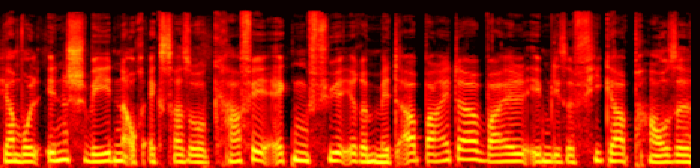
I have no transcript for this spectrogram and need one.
die haben wohl in Schweden auch extra so Kaffeeecken für ihre Mitarbeiter, weil eben diese Fika-Pause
